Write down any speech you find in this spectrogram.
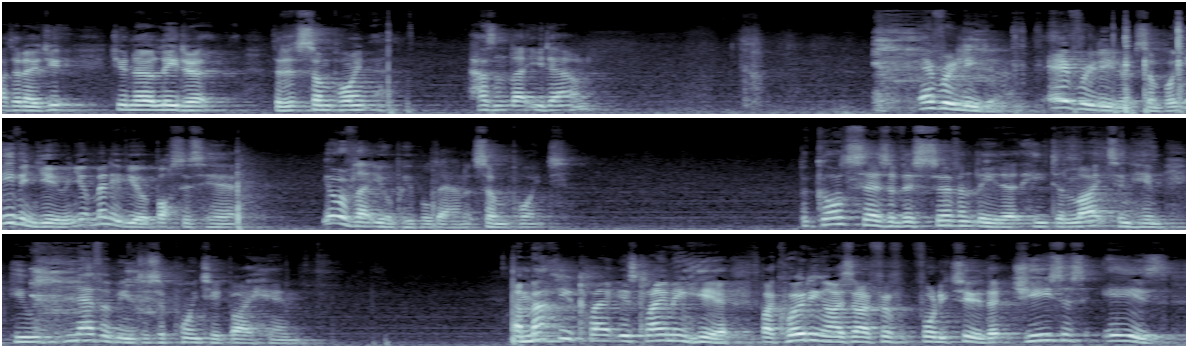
I don't know, do you, do you know a leader that at some point hasn't let you down? Every leader, every leader at some point, even you, and many of you are bosses here, you'll have let your people down at some point. But God says of this servant leader, that he delights in him. He was never been disappointed by him. And Matthew is claiming here, by quoting Isaiah 42, that Jesus is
